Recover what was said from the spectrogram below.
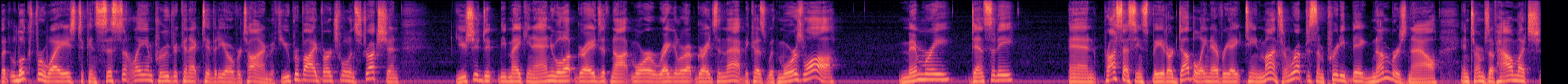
But look for ways to consistently improve your connectivity over time. If you provide virtual instruction, you should be making annual upgrades, if not more regular upgrades than that, because with Moore's Law, memory density and processing speed are doubling every 18 months. And we're up to some pretty big numbers now in terms of how much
